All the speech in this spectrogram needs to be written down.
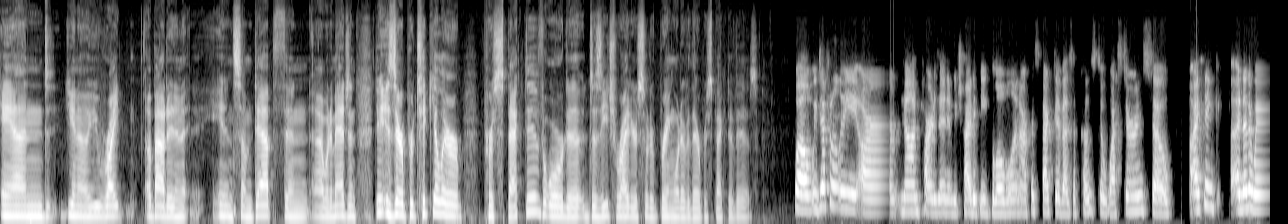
and you know you write about it in in some depth. And I would imagine, is there a particular perspective, or do, does each writer sort of bring whatever their perspective is? Well, we definitely are nonpartisan and we try to be global in our perspective as opposed to Western. So I think another way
